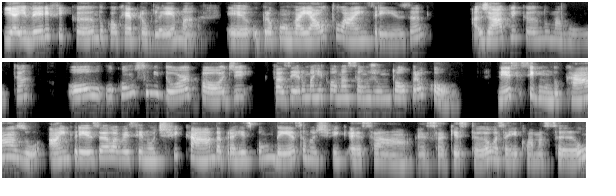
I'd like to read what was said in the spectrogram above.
e aí verificando qualquer problema, é, o PROCON vai autuar a empresa, já aplicando uma multa, ou o consumidor pode fazer uma reclamação junto ao PROCON. Nesse segundo caso, a empresa ela vai ser notificada para responder essa, essa, essa questão, essa reclamação,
